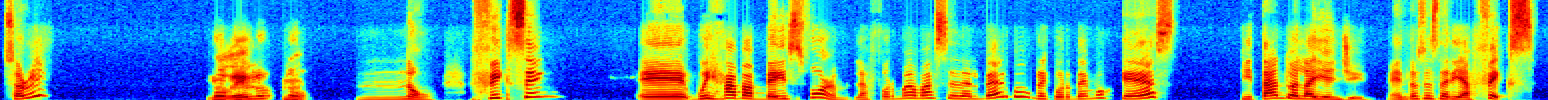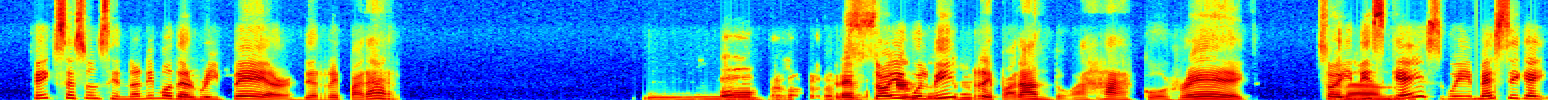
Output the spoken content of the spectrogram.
Sorry? Modelo, no. No. Fixing, eh, we have a base form. La forma base del verbo, recordemos que es quitando el ing. Entonces sería fix. Fix es un sinónimo de repair, de reparar. Oh, perdón, perdón. So it will be reparando. Ajá, correct. So in this Reparando. case, we investigate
